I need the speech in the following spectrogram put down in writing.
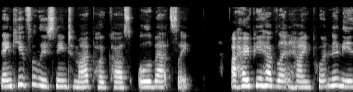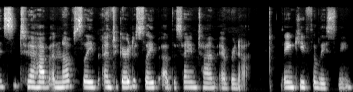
Thank you for listening to my podcast all about sleep. I hope you have learned how important it is to have enough sleep and to go to sleep at the same time every night. Thank you for listening.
